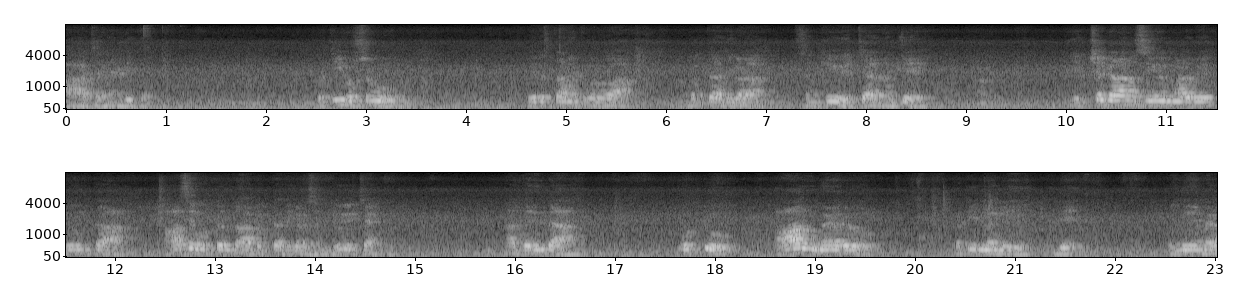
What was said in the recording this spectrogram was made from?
ಆ ಆಚರಣೆ ನಡೀತಾ ಪ್ರತಿ ವರ್ಷವೂ ದೇವಸ್ಥಾನಕ್ಕೆ ಬರುವ ಭಕ್ತಾದಿಗಳ ಸಂಖ್ಯೆಯು ಹೆಚ್ಚಾದಂತೆ ಯಕ್ಷಗಾನ ಸೇವೆ ಮಾಡಬೇಕು ಅಂತ ಆಸೆ ಹೊತ್ತಂತಹ ಭಕ್ತಾದಿಗಳ ಸಂಖ್ಯೆಯು ಹೆಚ್ಚಾಗ್ತದೆ. ಆದ್ದರಿಂದ ಒಟ್ಟು ಆರು ಮೇಳಗಳು ಕಟೀಲಿನಲ್ಲಿ ಇದೆ. ಒಂದನೇ ಮೇಳ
